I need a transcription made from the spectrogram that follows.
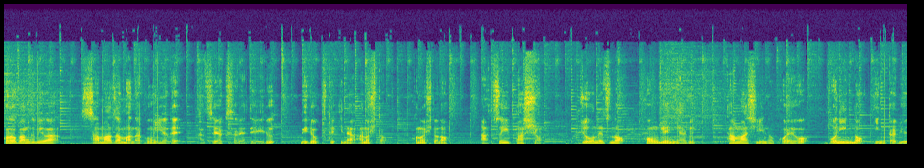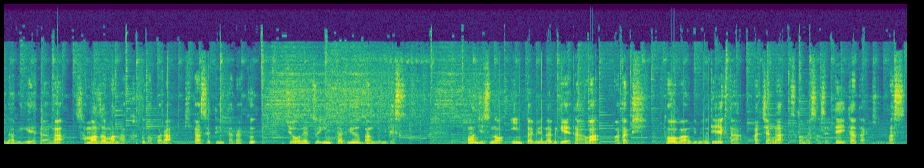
この番組はさまざまな分野で活躍されている魅力的なあの人この人の熱いパッション情熱の根源にある魂の声を5人のインタビューナビゲーターが様々な角度から聞かせていただく情熱インタビュー番組です。本日のインタビューナビゲーターは私、当番組のディレクター、あっちゃんが務めさせていただきます。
